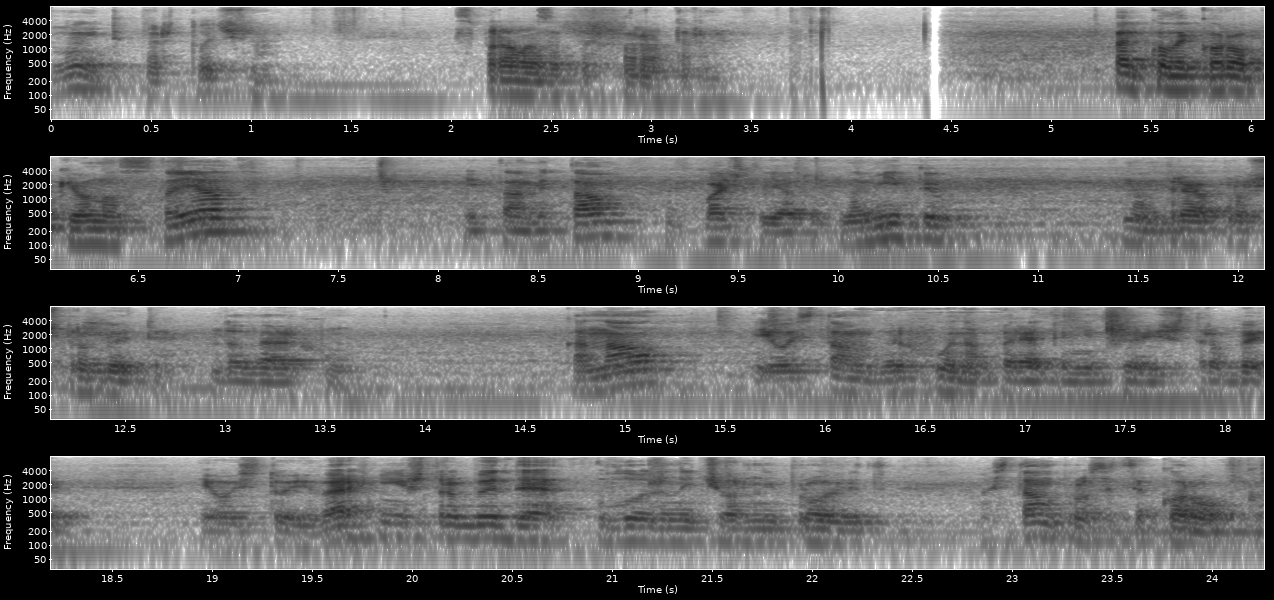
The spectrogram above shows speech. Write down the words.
Ну і тепер точно справа за перфоратором. Тепер, коли коробки у нас стоять, і там, і там, бачите, я тут намітив. Нам треба проштробити доверху канал. І ось там вверху на перетині цієї штроби і ось тої верхньої штроби, де вложений чорний провід, ось там проситься коробка.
